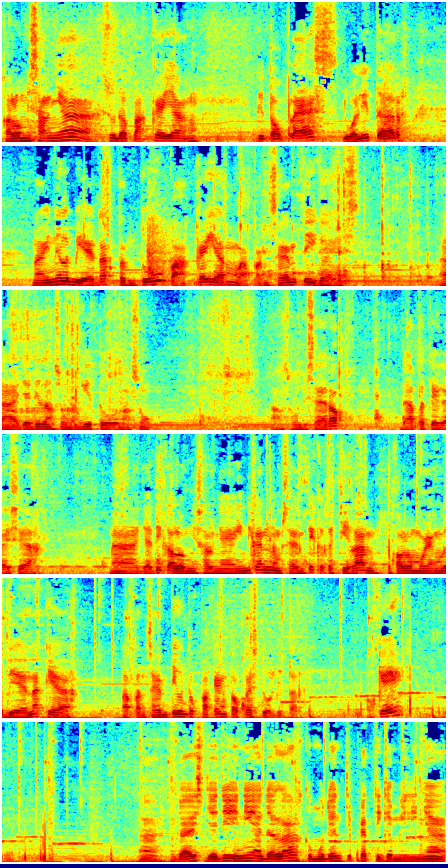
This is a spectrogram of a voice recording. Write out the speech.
kalau misalnya sudah pakai yang di toples 2 liter nah ini lebih enak tentu pakai yang 8 cm guys. Nah jadi langsung begitu langsung langsung diserok dapat ya guys ya. Nah jadi kalau misalnya ini kan 6 cm kekecilan kalau mau yang lebih enak ya 8 cm untuk pakai yang toples 2 liter. Oke? okay? Nah guys jadi ini adalah kemudian pipet 3 milinya.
